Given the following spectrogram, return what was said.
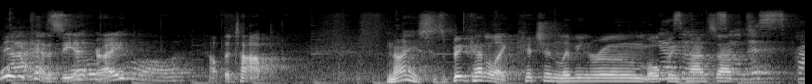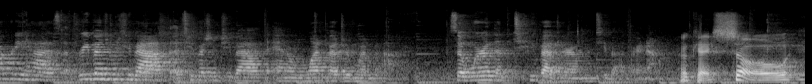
Yeah, you can kind of see it, right? Out the top. Nice. It's a big kind of like kitchen, living room, open yeah, so, concept. So this property has a three bedroom, two bath, a two bedroom, two bath, and a one bedroom, one bath. So we're in the two bedroom, two bath right now. Okay, so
